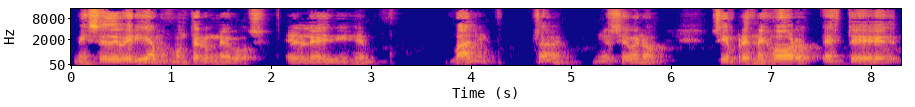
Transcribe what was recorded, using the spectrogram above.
Me dice, deberíamos montar un negocio. Él le dije, vale, ¿sabes? Y yo decía, bueno, siempre es mejor este,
